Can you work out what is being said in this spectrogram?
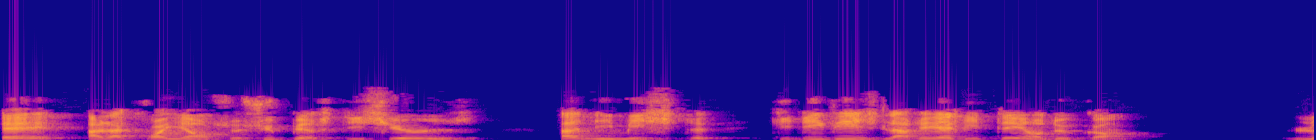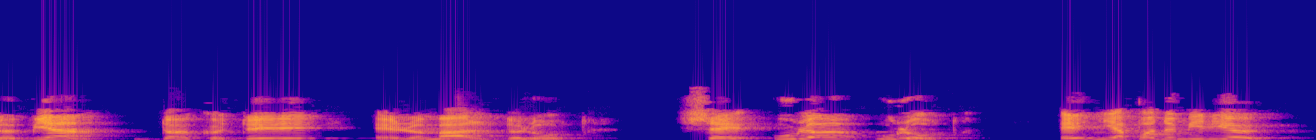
et à la croyance superstitieuse, animiste, qui divise la réalité en deux camps. Le bien d'un côté et le mal de l'autre. C'est ou l'un ou l'autre, et il n'y a pas de milieu.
